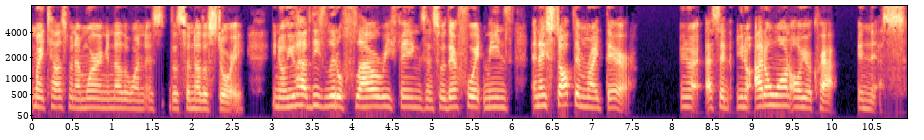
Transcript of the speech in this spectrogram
my talisman. I'm wearing another one. Is that's another story. You know, you have these little flowery things. And so therefore it means, and I stop them right there. You know, I said, you know, I don't want all your crap in this.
